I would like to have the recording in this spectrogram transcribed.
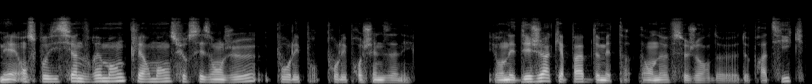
mais on se positionne vraiment clairement sur ces enjeux pour les, pour les prochaines années. Et on est déjà capable de mettre en œuvre ce genre de, de pratique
